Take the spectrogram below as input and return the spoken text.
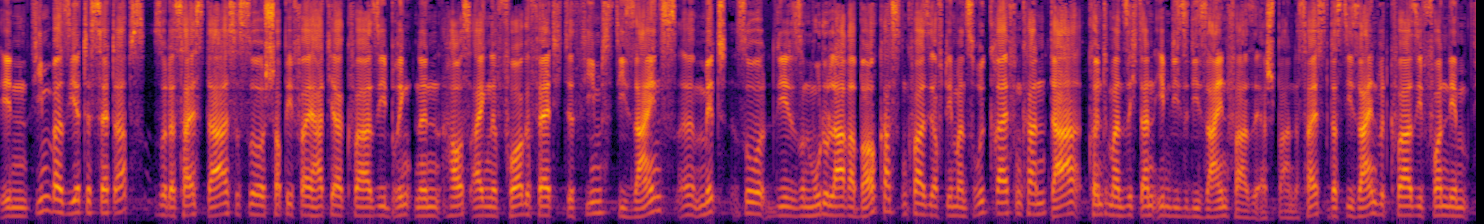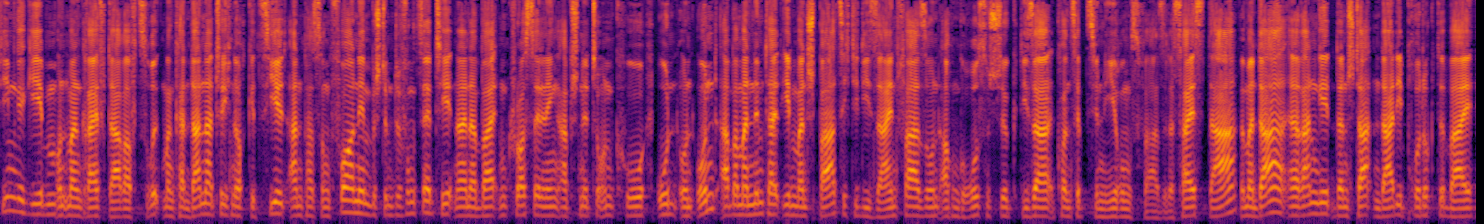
in teambasierte Setups. So, das heißt, da ist es so, Shopify hat ja quasi, bringt einen hauseigene vorgefertigte Themes, Designs äh, mit, so, die, so ein modularer Baukasten quasi, auf den man zurückgreifen kann. Da könnte man sich dann eben diese Designphase ersparen. Das heißt, das Design wird quasi von dem Theme gegeben und man greift darauf zurück. Man kann dann natürlich noch gezielt Anpassungen vornehmen, bestimmte Funktionalitäten einarbeiten, Cross-Selling-Abschnitte und Co. und, und, und. Aber man nimmt halt eben, man spart sich die Designphase und auch ein großen Stück dieser Konzeptionierungsphase. Das heißt, da, wenn man da äh, rangeht, dann starten da die Produkte bei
